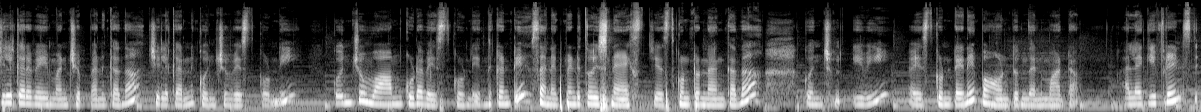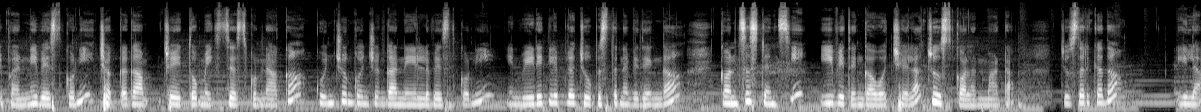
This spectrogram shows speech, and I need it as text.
జీలకర్ర వేయమని చెప్పాను కదా జీలకర్రని కొంచెం వేసుకోండి. కొంచెం వామ్ కూడా వేసుకోండి. ఎందుకంటే శనగపిండితో స్నాక్స్ చేసుకుంటున్నాం కదా కొంచెం ఇవి వేసుకుంటేనే బాగుంటుందన్నమాట. అలాగే ఫ్రెండ్స్ ఇవన్నీ వేసుకొని చక్కగా చేతితో మిక్స్ చేసుకున్నాక కొంచెం కొంచెంగా నీళ్ళు వేసుకొని నేను వీడియో క్లిప్లో చూపిస్తున్న విధంగా కన్సిస్టెన్సీ ఈ విధంగా వచ్చేలా చూసుకోవాలన్నమాట. చూస్తారు కదా ఇలా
